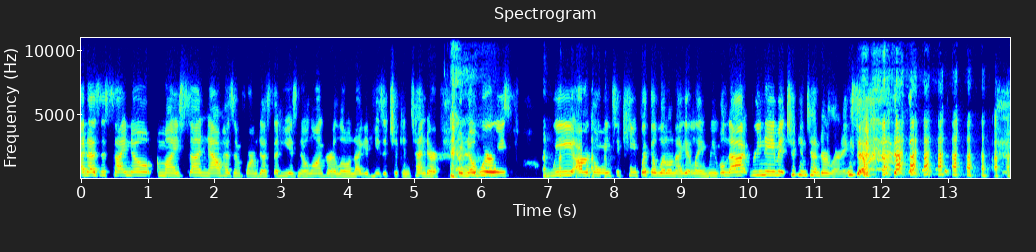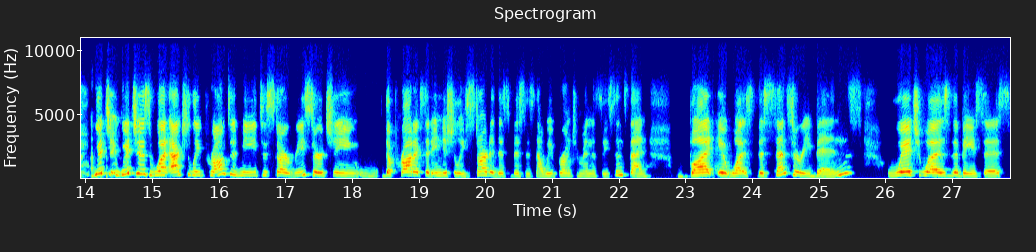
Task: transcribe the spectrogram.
And as a side note, my son now has informed us that he is no longer a little nugget, he's a chicken tender. But no worries we are going to keep with the little nugget lane. We will not rename it chicken tender learning. So which which is what actually prompted me to start researching the products that initially started this business. Now we've grown tremendously since then, but it was the sensory bins, which was the basis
